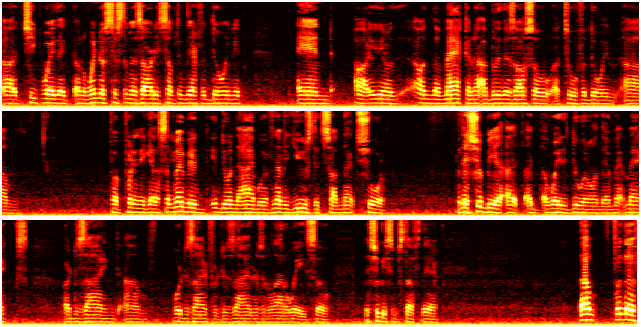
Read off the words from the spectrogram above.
uh, cheap way that on a Windows system there's already something there for doing it, and uh, you know on the Mac and I believe there's also a tool for doing um, for putting together. So you may be doing the iMovie. I've never used it, so I'm not sure. But there should be a, a, a way to do it on there. Macs are designed um, were designed for designers in a lot of ways, so there should be some stuff there. Um, for the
